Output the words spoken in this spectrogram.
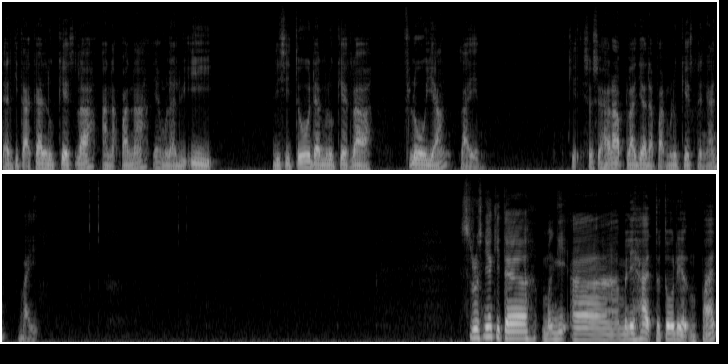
dan kita akan lukislah anak panah yang melalui di situ dan melukislah flow yang lain. Okay, so saya harap pelajar dapat melukis dengan baik. Seterusnya kita mengi, uh, melihat tutorial 4.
